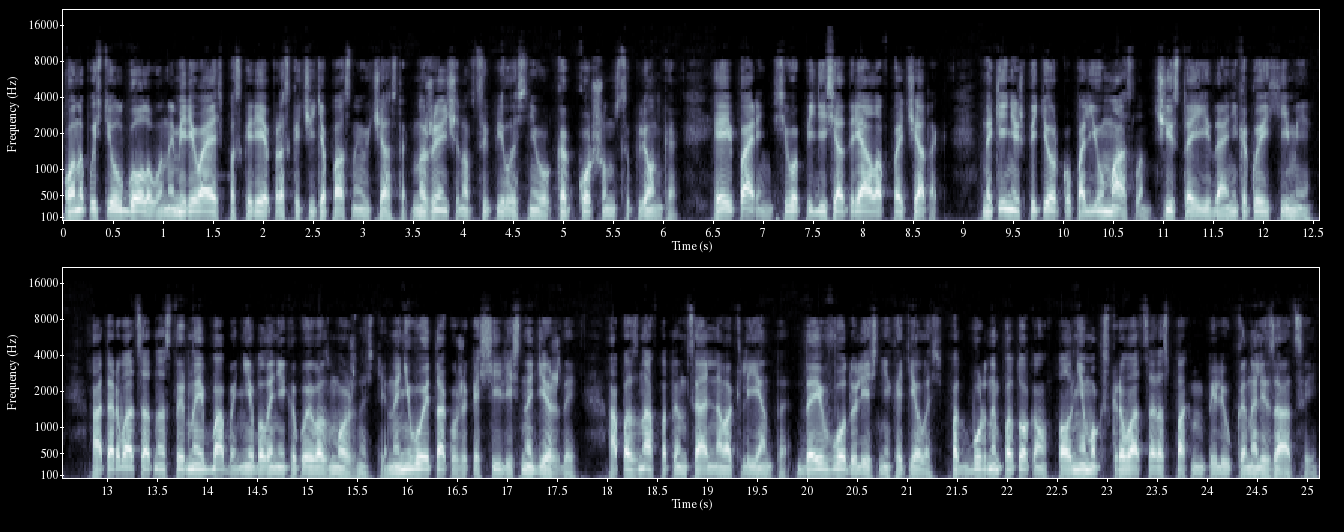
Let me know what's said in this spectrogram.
Он опустил голову, намереваясь поскорее проскочить опасный участок, но женщина вцепилась в него, как коршун цыпленка. «Эй, парень, всего 50 реалов початок. Накинешь пятерку, полью маслом. Чистая еда, никакой химии». Оторваться от настырной бабы не было никакой возможности. На него и так уже косились надеждой опознав потенциального клиента. Да и в воду лезть не хотелось. Под бурным потоком вполне мог скрываться распахнутый люк канализации.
